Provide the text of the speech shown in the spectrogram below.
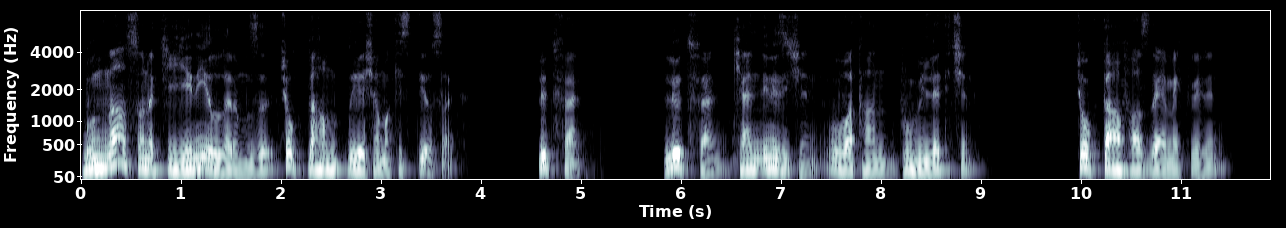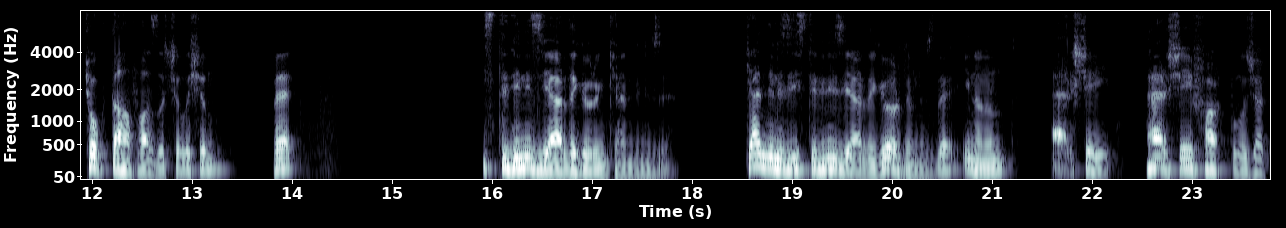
Bundan sonraki yeni yıllarımızı çok daha mutlu yaşamak istiyorsak lütfen, lütfen kendiniz için, bu vatan, bu millet için çok daha fazla emek verin. Çok daha fazla çalışın ve istediğiniz yerde görün kendinizi. Kendinizi istediğiniz yerde gördüğünüzde inanın her şey her şey farklı olacak.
